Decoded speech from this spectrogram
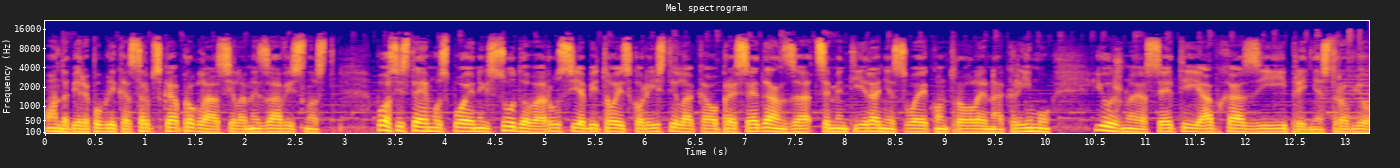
onda bi Republika Srpska proglasila nezavisnost. Po sistemu spojenih sudova Rusija bi to iskoristila kao presedan za cementiranje svoje kontrole na Krimu, Južnoj Osetiji, Abhaziji i Pridnjestrovlju.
